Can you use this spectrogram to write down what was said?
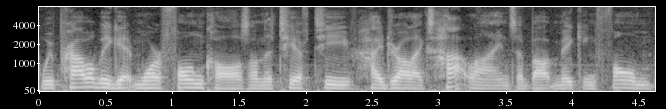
we probably get more phone calls on the TFT hydraulics hotlines about making foam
